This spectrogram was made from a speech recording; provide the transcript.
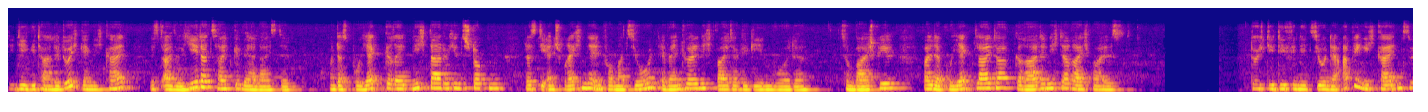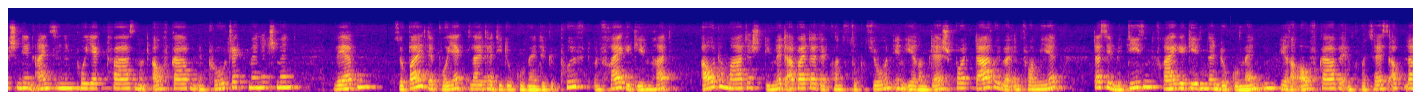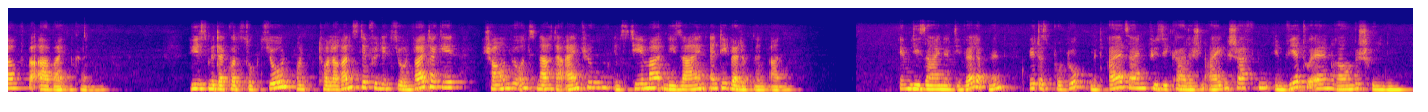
Die digitale Durchgängigkeit ist also jederzeit gewährleistet und das Projekt gerät nicht dadurch ins Stocken, dass die entsprechende Information eventuell nicht weitergegeben wurde, zum Beispiel weil der Projektleiter gerade nicht erreichbar ist. Durch die Definition der Abhängigkeiten zwischen den einzelnen Projektphasen und Aufgaben im Project Management werden, sobald der Projektleiter die Dokumente geprüft und freigegeben hat, automatisch die Mitarbeiter der Konstruktion in ihrem Dashboard darüber informiert, dass sie mit diesen freigegebenen Dokumenten ihre Aufgabe im Prozessablauf bearbeiten können. Wie es mit der Konstruktion und Toleranzdefinition weitergeht, schauen wir uns nach der Einführung ins Thema Design and Development an. Im Design and Development wird das Produkt mit all seinen physikalischen Eigenschaften im virtuellen Raum beschrieben.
